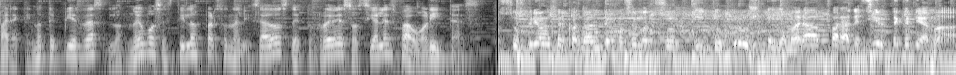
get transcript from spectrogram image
para que no te pierdas los nuevos estilos personalizados de tus redes sociales favoritas. Suscríbanse al canal de José Matsu y tu crush te llamará para decirte que te ama.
